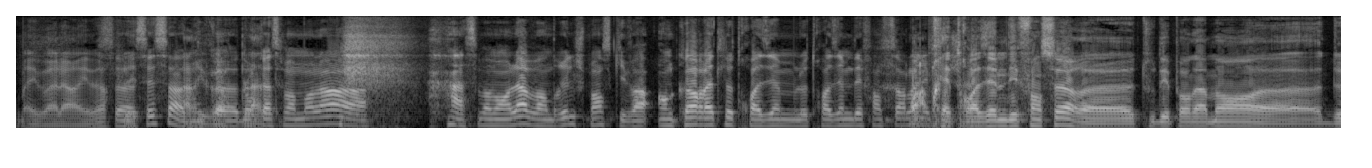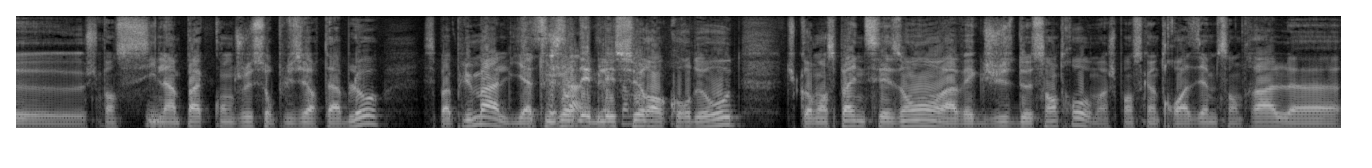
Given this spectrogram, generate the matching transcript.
Bah, il va aller à River Ça, Plate. C'est ça. Donc, euh, donc à ce moment-là, à ce moment-là, Vandril, je pense qu'il va encore être le troisième, le troisième défenseur. Bon, après, prochaine. troisième défenseur, euh, tout dépendamment euh, de. Je pense si Mm. l'impact compte jouer sur plusieurs tableaux, c'est pas plus mal. Il y a toujours ça, des exactement. blessures en cours de route. Tu commences pas une saison avec juste deux centraux. Moi, je pense qu'un troisième central, euh,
